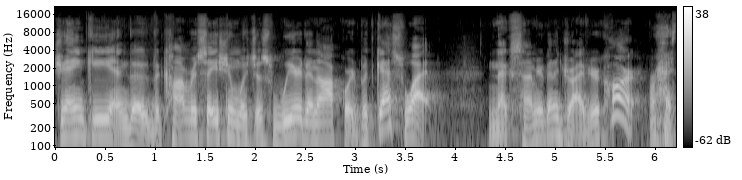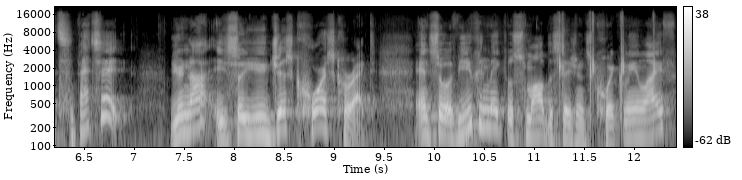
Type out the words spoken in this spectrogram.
janky, and the, the conversation was just weird and awkward. But guess what? Next time you're going to drive your car. Right. That's it. You're not, so you just course correct. And so if you can make those small decisions quickly in life,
